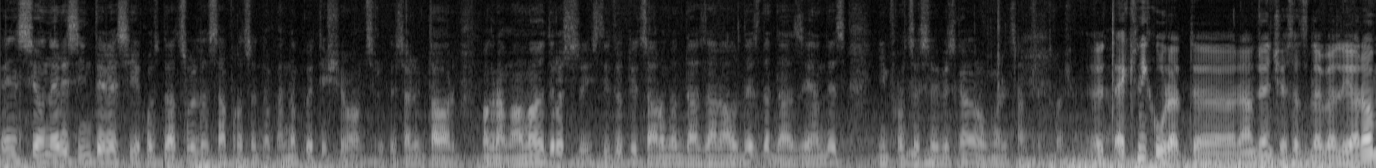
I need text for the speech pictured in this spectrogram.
პენსიონერის ინტერესი იყოს დაცული და საპროცენტო განაკვეთი შევამციროთ. ეს არის მთავარი, მაგრამ ამავე დროს ინსტიტუტიც არ უნდა დაზარალდეს და დაზიანდეს იმ პროცესებისგან, რომელიც ამ შემთხვევაში. ტექნიკურად რამდენ შესაძლებელია რომ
